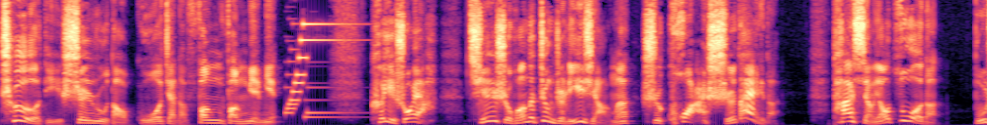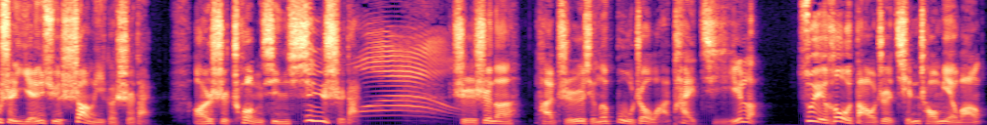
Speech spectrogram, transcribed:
彻底深入到国家的方方面面。可以说呀。秦始皇的政治理想呢是跨时代的，他想要做的不是延续上一个时代，而是创新新时代。只是呢，他执行的步骤啊太急了，最后导致秦朝灭亡。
